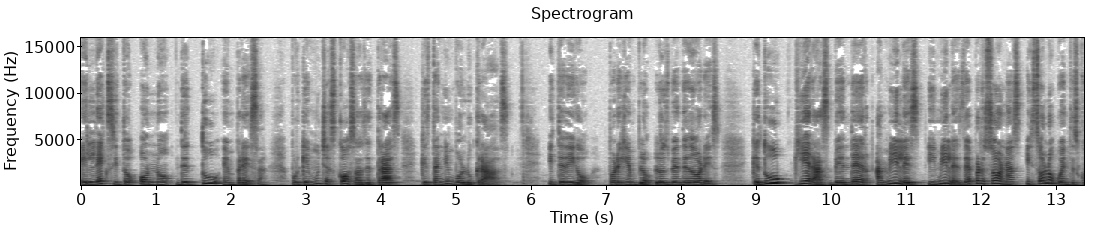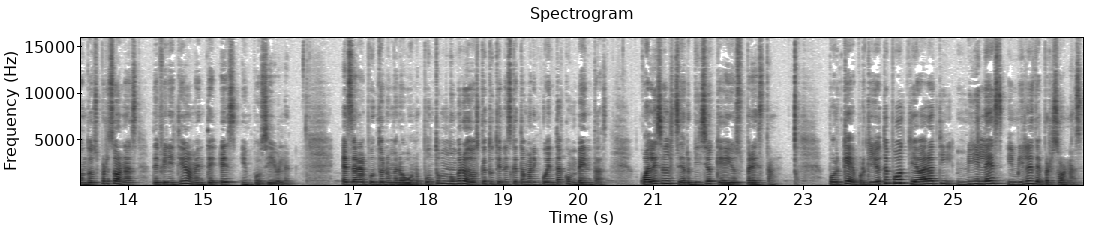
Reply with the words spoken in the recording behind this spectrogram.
el éxito o no de tu empresa, porque hay muchas cosas detrás que están involucradas. Y te digo, por ejemplo, los vendedores, que tú quieras vender a miles y miles de personas y solo cuentes con dos personas, definitivamente es imposible. Ese era el punto número uno. Punto número dos que tú tienes que tomar en cuenta con ventas. ¿Cuál es el servicio que ellos prestan? ¿Por qué? Porque yo te puedo llevar a ti miles y miles de personas,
